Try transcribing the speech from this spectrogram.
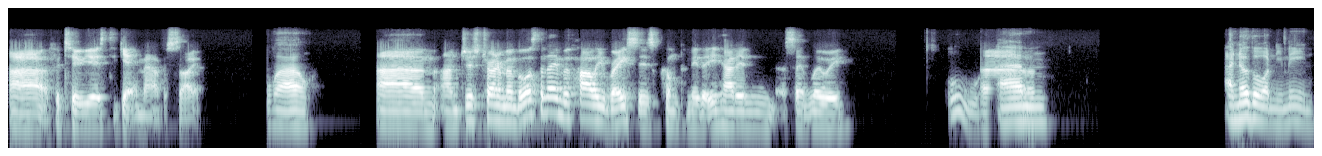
uh, for two years to get him out of the sight. Wow. Um, I'm just trying to remember what's the name of Harley Race's company that he had in St. Louis. Ooh, uh, um, I know the one you mean.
